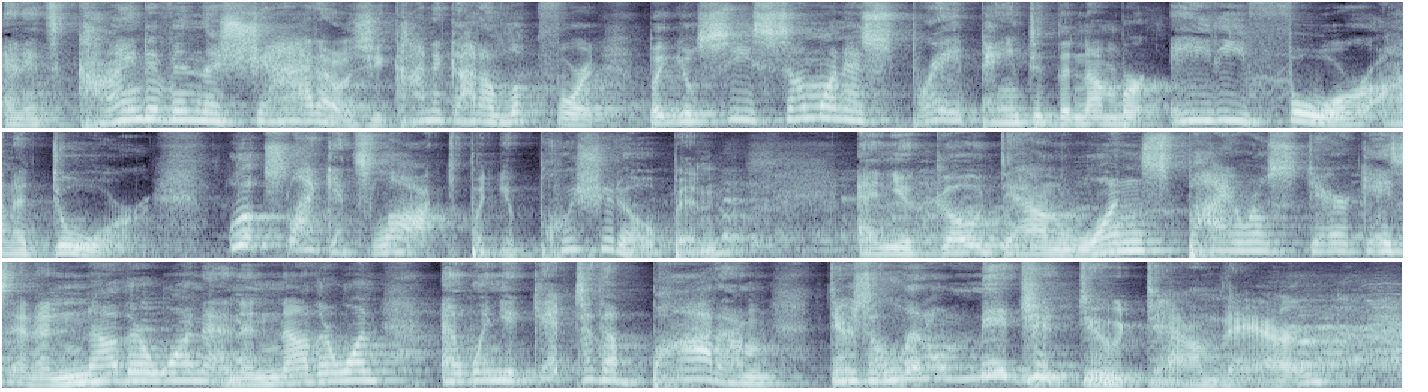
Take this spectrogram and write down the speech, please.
And it's kind of in the shadows. You kind of got to look for it, but you'll see someone has spray painted the number 84 on a door. Looks like it's locked, but you push it open and you go down one spiral staircase and another one and another one. And when you get to the bottom, there's a little midget dude down there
